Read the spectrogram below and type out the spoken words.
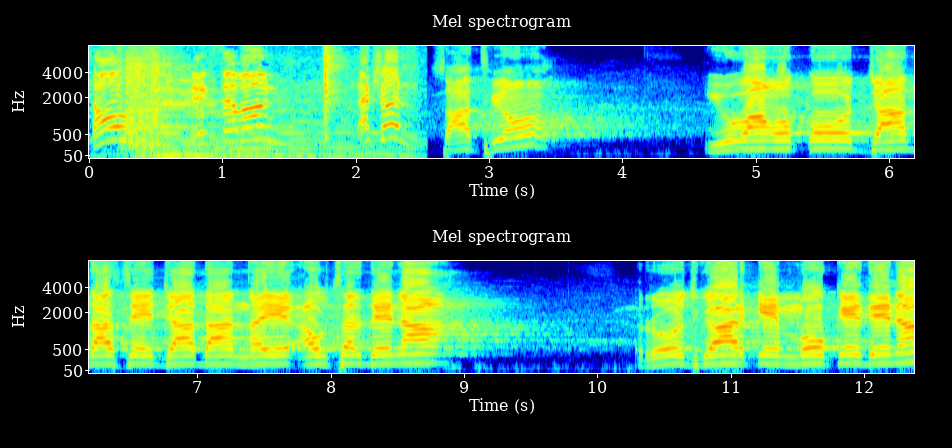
साउंड एक सेवन एक्शन साथियों, युवाओं को ज़्यादा से ज़्यादा नए अवसर देना, रोज़गार के मौके देना,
